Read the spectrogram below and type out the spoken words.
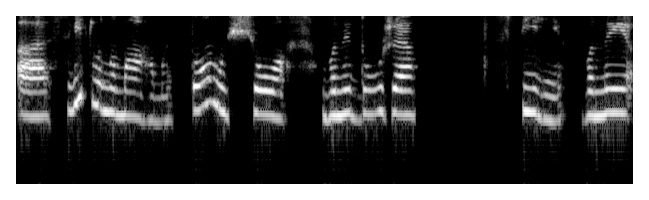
а, світлими магами в тому, що вони дуже спільні, вони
